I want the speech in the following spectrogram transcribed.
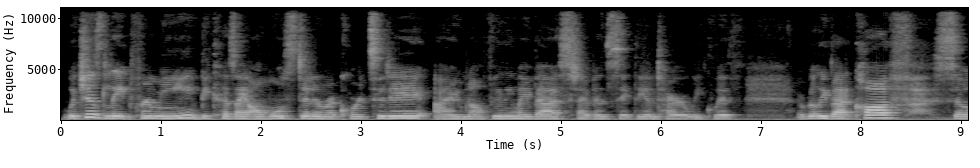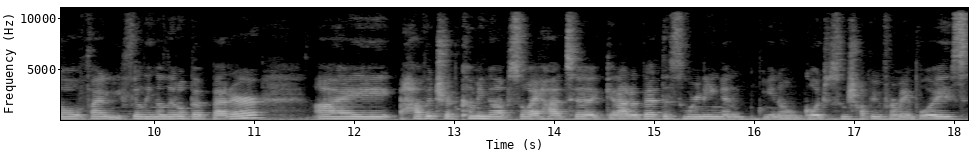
which is late for me because I almost didn't record today. I'm not feeling my best. I've been sick the entire week with a really bad cough, so finally feeling a little bit better. I have a trip coming up, so I had to get out of bed this morning and you know go do some shopping for my boys.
